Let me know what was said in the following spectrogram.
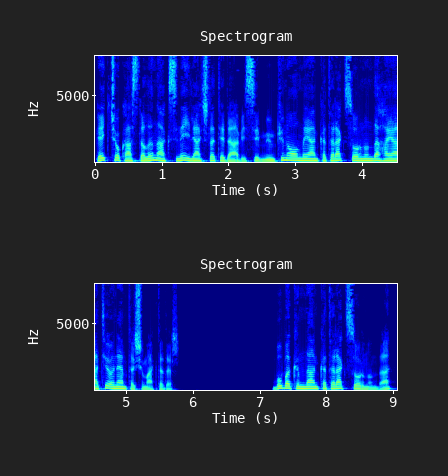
pek çok hastalığın aksine ilaçla tedavisi mümkün olmayan katarak sorununda hayati önem taşımaktadır. Bu bakımdan katarak sorununda,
